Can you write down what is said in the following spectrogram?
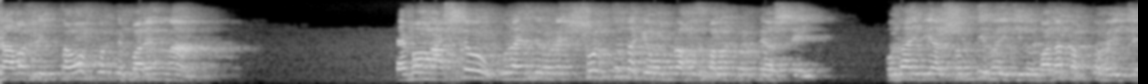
কাবা শরীফ তাওয়াফ করতে পারেন না। এবং আসলেও কুরাইশদের অনেক শর্ত তাকে ওমরা হজ পালন করতে আসছে খোদাই বিয়ার সন্ধি হয়েছিল, বাধাপ্রাপ্ত হয়েছে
